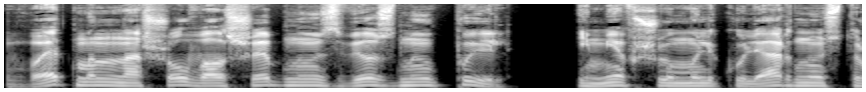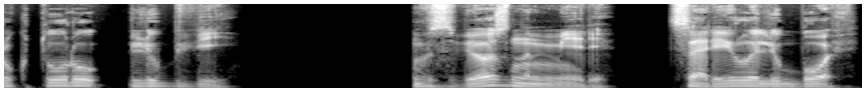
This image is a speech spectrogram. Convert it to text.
Вэтман нашел волшебную звездную пыль, имевшую молекулярную структуру любви. В звездном мире царила любовь.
